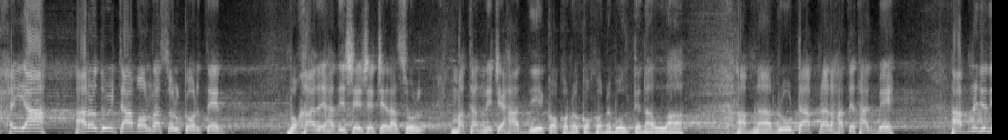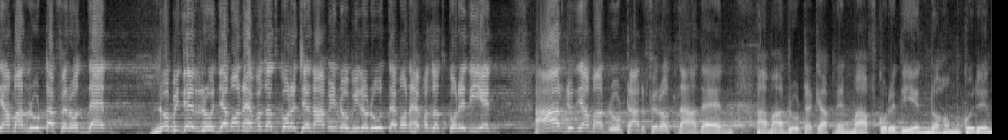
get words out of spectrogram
আহিয়া আরও দুইটা আমল রাসুল করতেন। বোখারে হাদিসে এসেছে রাসুল, মাথার নিচে হাত দিয়ে কখনো কখনো বলতেন, আল্লাহ, আপনার রুটা আপনার হাতে থাকবে। আপনি যদি আমার রুটা ফেরত দেন, নবীদের রু যেমন হেফাজত করেছেন, আমি নবীর রু তেমন হেফাজত করে দিয়েন। আর যদি আমার রুটা আর ফেরত না দেন, আমার রুটাকে আপনি মাফ করে দিয়েন, রহম করেন।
